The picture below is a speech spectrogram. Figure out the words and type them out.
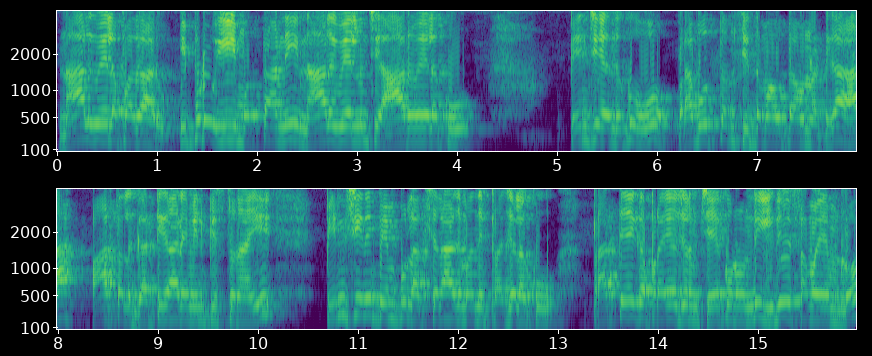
నాలుగు వేల పదహారు. ఇప్పుడు ఈ మొత్తాన్ని నాలుగు వేల నుంచి ఆరు వేలకు పెంచేందుకు ప్రభుత్వం సిద్ధమవుతా ఉన్నట్టుగా వార్తలు గట్టిగానే వినిపిస్తున్నాయి. పెన్షన్ పెంపు లక్షలాది మంది ప్రజలకు ప్రత్యేక ప్రయోజనం చేకూరుంది ఇదే సమయంలో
